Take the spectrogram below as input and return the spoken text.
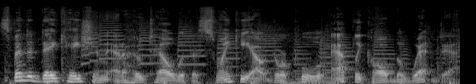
Spend a daycation at a hotel with a swanky outdoor pool aptly called the Wet Deck.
